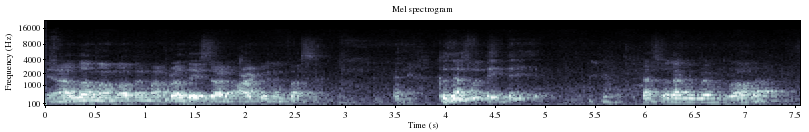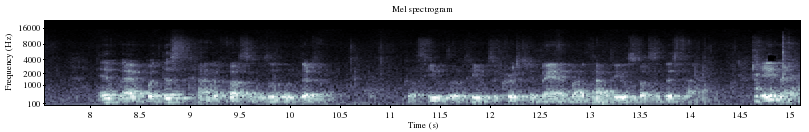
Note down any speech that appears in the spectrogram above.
And I love my mother and my brother. They started arguing and fussing. Because that's what they did. That's what I remember growing up. But this kind of fussing was a little different. Because he was a he was a Christian man by the time he was fussing this time. Amen.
